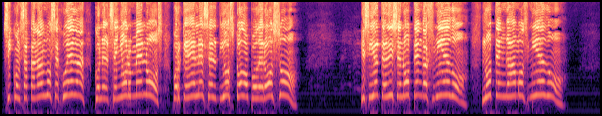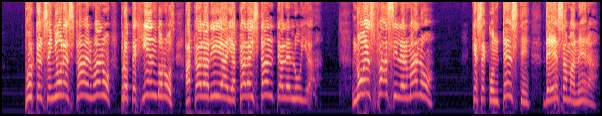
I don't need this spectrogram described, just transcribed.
Si con Satanás no se juega, con el Señor menos, porque Él es el Dios Todopoderoso. Y si Él te dice, no tengas miedo, no tengamos miedo. Porque el Señor está, hermano, protegiéndonos a cada día y a cada instante, aleluya. No es fácil, hermano, que se conteste de esa manera.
